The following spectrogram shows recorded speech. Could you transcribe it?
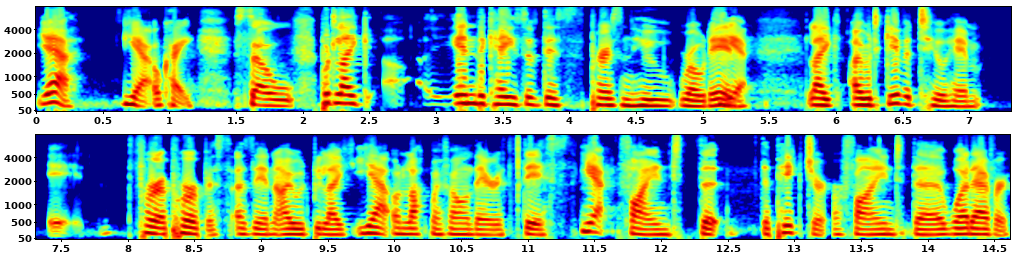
Yeah, Yeah. Okay. So but like uh, in the case of this person who wrote in, Yeah. like I would give it to him for a purpose, as in I would be like, yeah, unlock my phone there. It's this. Yeah. find the the picture or find the whatever.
